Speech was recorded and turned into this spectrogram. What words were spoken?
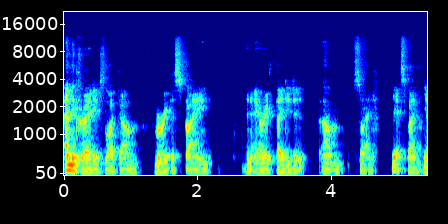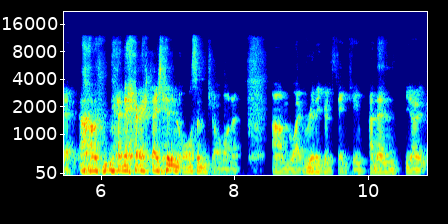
and the creatives like um, Marika Spain and Eric, they did it. Um, sorry, yeah, Spain, yeah. Um, and Eric, they did an awesome job on it. Um, like really good thinking. And then, you know,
